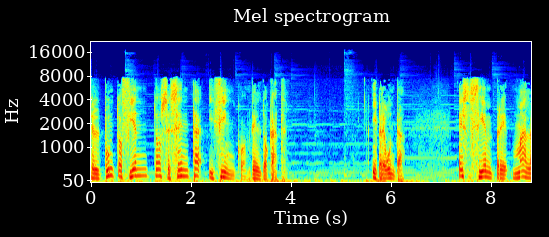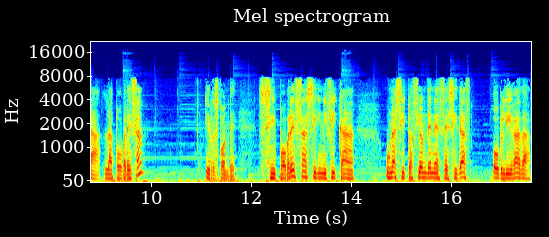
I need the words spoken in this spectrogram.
El punto 165 del DOCAT. Y pregunta, ¿Es siempre mala la pobreza? Y responde, si pobreza significa una situación de necesidad obligada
